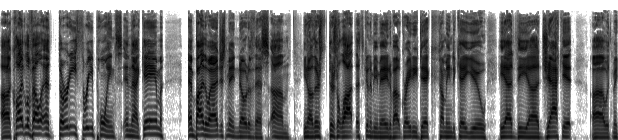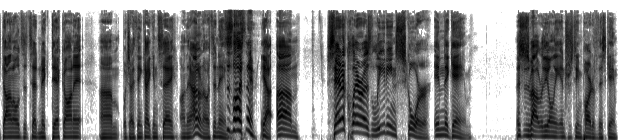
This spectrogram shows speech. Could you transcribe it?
Uh, Clyde Lovellette had 33 points in that game. And by the way, I just made note of this. Um, you know, there's there's a lot that's going to be made about Grady Dick coming to KU. He had the uh, jacket uh, with McDonald's that said McDick on it, um, which I think I can say on there. I don't know. It's a name. It's his last name. Yeah. Um, Santa Clara's leading scorer in the game. This is about the only interesting part of this game.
